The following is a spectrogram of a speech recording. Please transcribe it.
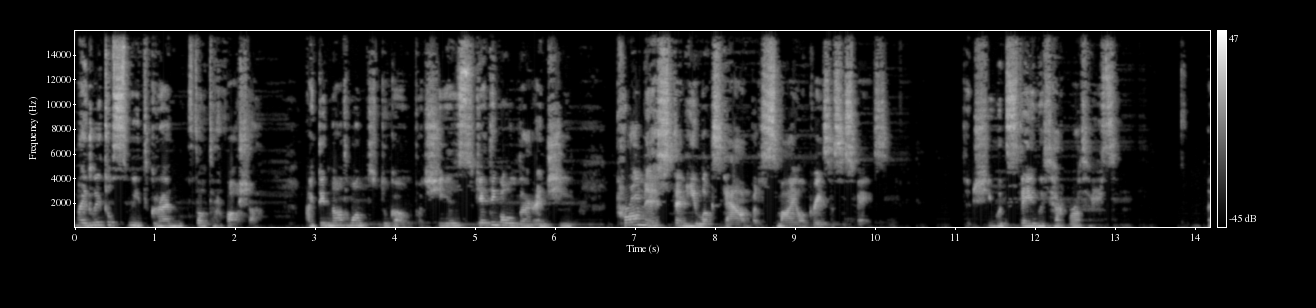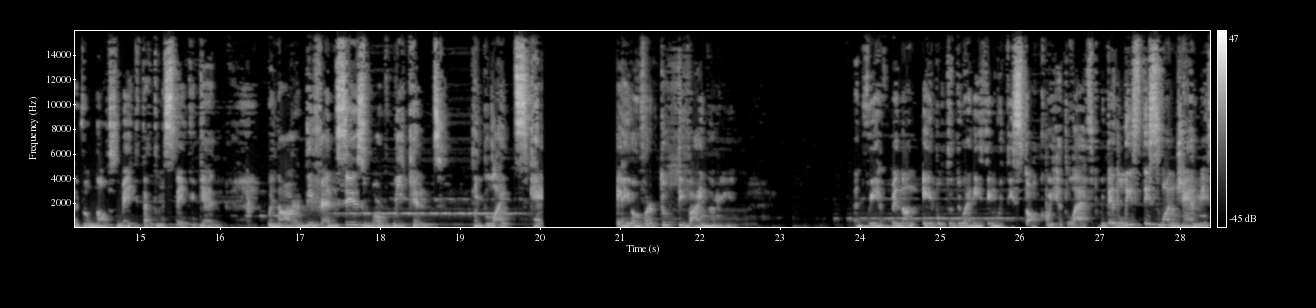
my little sweet granddaughter Vasha, I did not want to go, but she is getting older and she promised, and he looks down, but a smile graces his face, that she would stay with her brothers. I will not make that mistake again. When our defenses were weakened, the blights came. They overtook the vinery, and we have been unable to do anything with the stock we had left. With at least this one gem, if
